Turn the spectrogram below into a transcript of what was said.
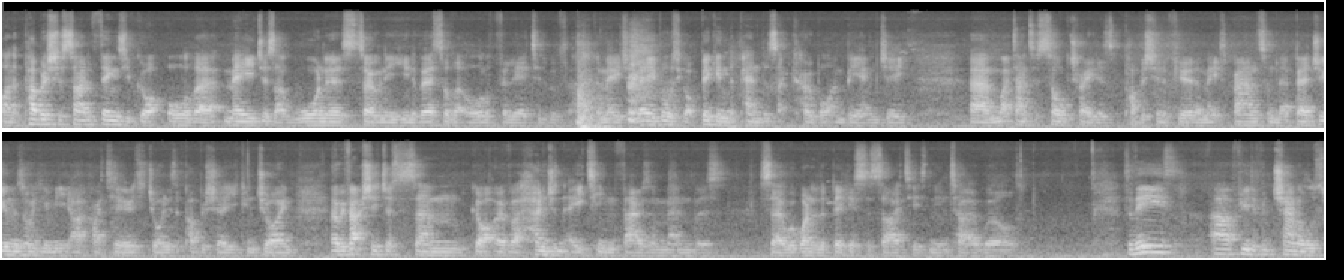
On the publisher side of things, you've got all the majors like Warner's, Sony, Universal that are all affiliated with uh, the major labels. You've got big independents like Kobalt and BMG um, right down to sole traders publishing a few of their mates' bands from their bedroom. As long as you meet our criteria to join as a publisher, you can join. Uh, we've actually just um, got over 118,000 members, so we're one of the biggest societies in the entire world. So these are a few different channels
